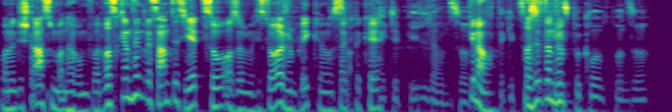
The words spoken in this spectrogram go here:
wo dann die Straßenbahn herumfährt. Was ganz interessant ist jetzt so, aus einem historischen Blick, wenn man sagt, okay, Alte Bilder und so. Genau. Da gibt es Das so ist dann schon- Facebook-Gruppen und so.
